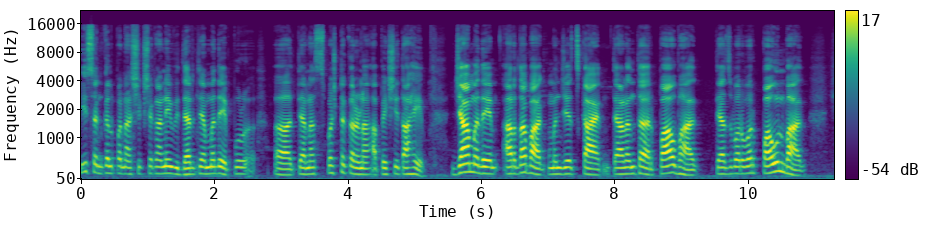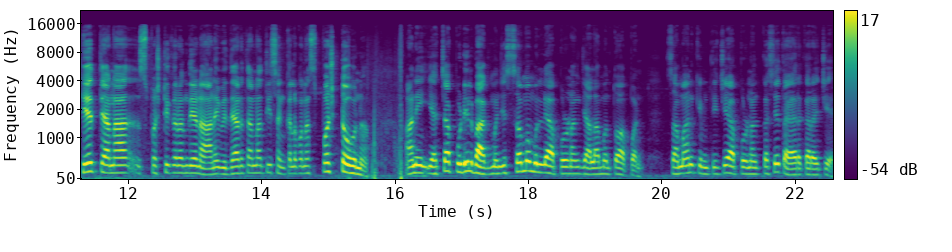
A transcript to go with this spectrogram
ही संकल्पना शिक्षकाने विद्यार्थ्यांमध्ये पूर त्यांना स्पष्ट करणं अपेक्षित आहे. ज्यामध्ये अर्धा भाग म्हणजेच काय? त्यानंतर पाव भाग त्याचबरोबर पाऊण भाग हे त्यांना स्पष्टीकरण देणं आणि विद्यार्थ्यांना ती संकल्पना स्पष्ट होणं. आणि याच्या पुढील भाग म्हणजे सममूल्य अपूर्णांक ज्याला म्हणतो आपण. समान किमतीचे अपूर्णांक कसे तयार करायचे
